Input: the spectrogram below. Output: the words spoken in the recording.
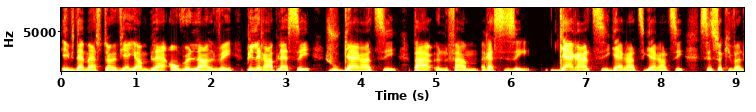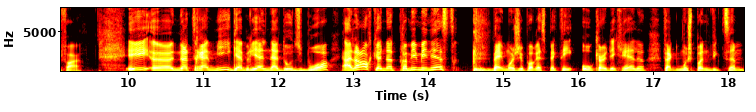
évidemment, c'est un vieil homme blanc. On veut l'enlever, puis le remplacer, je vous garantis, par une femme racisée Garantie, garantie, garantie. C'est ça qu'ils veulent faire. Et euh, notre ami Gabriel Nadeau-Dubois, alors que notre premier ministre ben moi j'ai pas respecté aucun décret là. Fait que moi je suis pas une victime,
